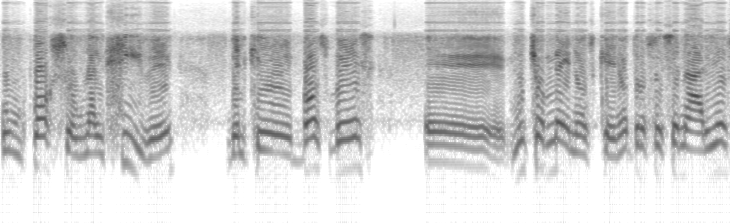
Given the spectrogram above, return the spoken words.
un pozo, un aljibe, del que vos ves eh, mucho menos que en otros escenarios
